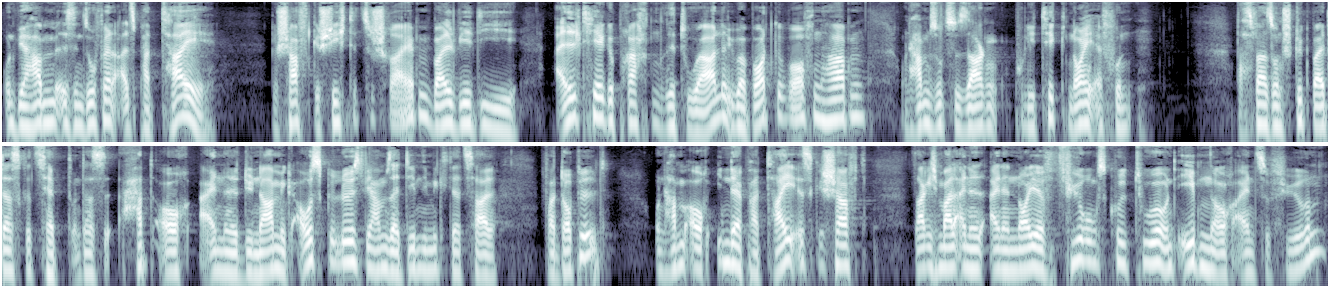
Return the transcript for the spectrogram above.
Und wir haben es insofern als Partei geschafft, Geschichte zu schreiben, weil wir die althergebrachten Rituale über Bord geworfen haben und haben sozusagen Politik neu erfunden. Das war so ein Stück weit das Rezept und das hat auch eine Dynamik ausgelöst. Wir haben seitdem die Mitgliederzahl verdoppelt und haben auch in der Partei es geschafft, sage ich mal, eine, eine neue Führungskultur und Ebene auch einzuführen.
